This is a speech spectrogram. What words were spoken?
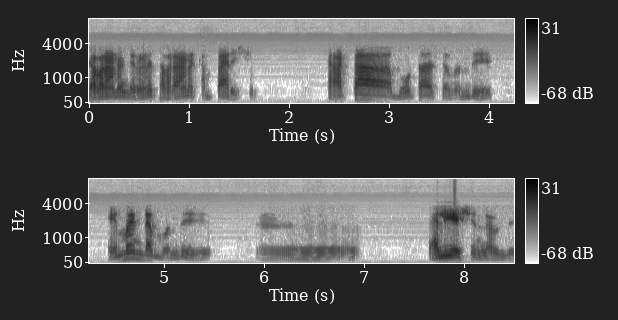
தவறானங்கிறத விட தவறான கம்பேரிஷன் டாடா மோட்டார்ஸை வந்து எம்என்டம் வந்து வேல்யூவேஷன்ல வந்து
